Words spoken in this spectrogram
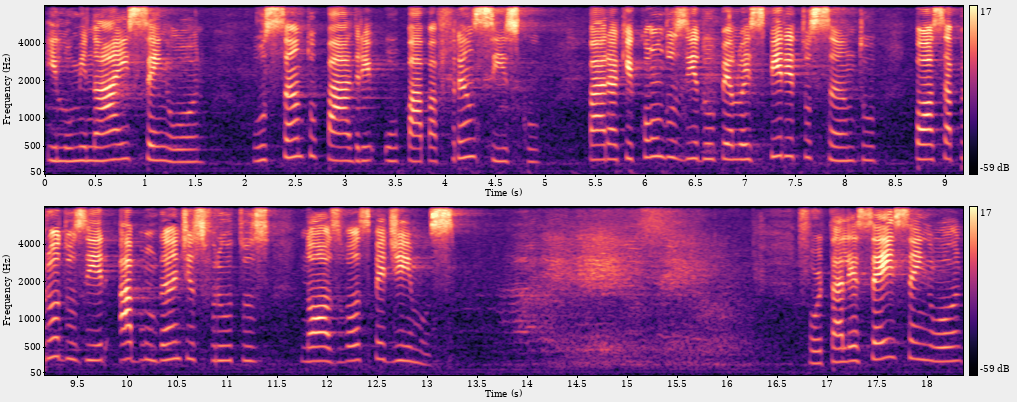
Iluminai, Senhor, o Santo Padre, o Papa Francisco, para que, conduzido pelo Espírito Santo, possa produzir abundantes frutos, nós vos pedimos. Senhor. Fortalecei, Senhor,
